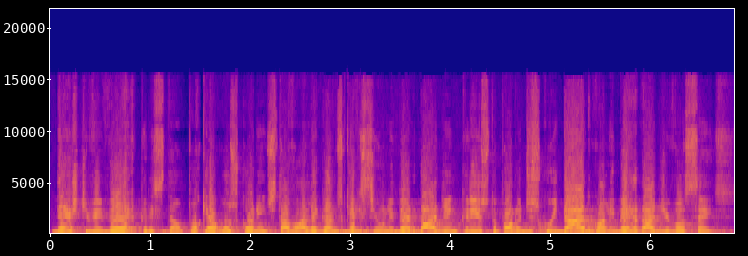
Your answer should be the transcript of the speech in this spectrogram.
deste viver cristão. Porque alguns coríntios estavam alegando que eles tinham liberdade em Cristo. Paulo diz: cuidado com a liberdade de vocês.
